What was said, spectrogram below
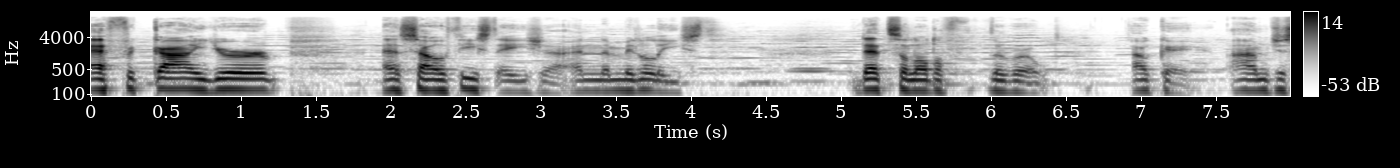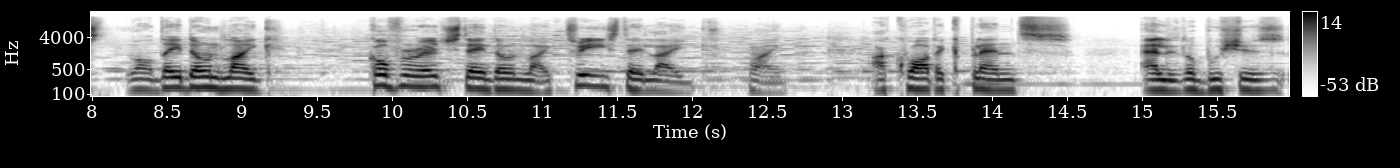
Africa, Europe, and Southeast Asia and the Middle East. That's a lot of the world. Okay, I'm just well they don't like coverage, they don't like trees, they like like aquatic plants and little bushes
